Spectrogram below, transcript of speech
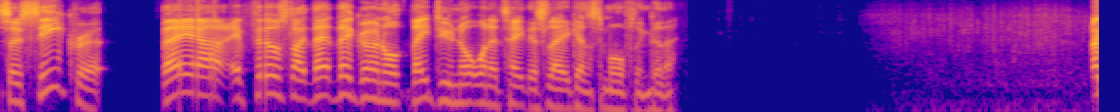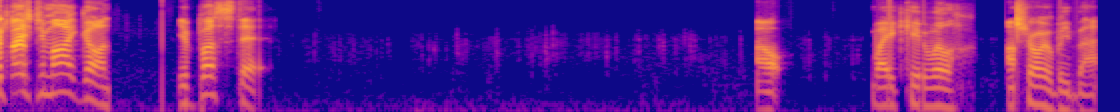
So Secret, They uh, it feels like they're they're going all. They do not want to take this late against the Morphling, do they? Okay, where's your mic gone? You bust it. Oh, Wakey will. I'm sure he'll be back.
